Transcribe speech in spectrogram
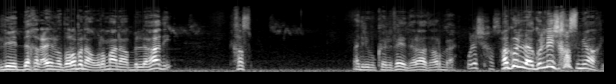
اللي دخل علينا ضربنا ورمانا بالهذه خصم. ما أدري ممكن 2000 3 4 وليش خصم؟ أقول له أقول ليش خصم يا أخي؟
